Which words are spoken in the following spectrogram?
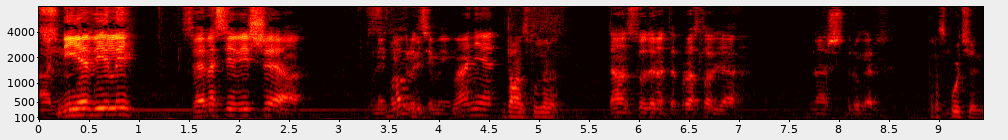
A nije Vili, sve nas je više, a u nekim krucima i manje. Dan studena, Dan studenta proslavlja naš drugar raspućen.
